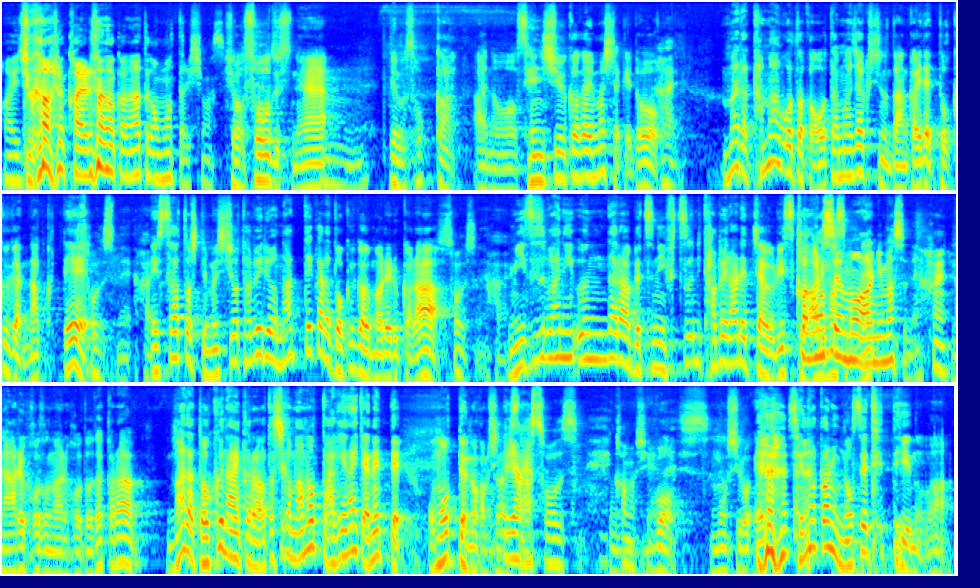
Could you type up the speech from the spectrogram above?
愛情があるカエルなのかなとか思ったりします。いやそうですね、うん、でもそっかあの先週伺いましたけど、はい、まだ卵とかオタマジャクシの段階で毒がなくてそうですね、はい、餌として虫を食べるようになってから毒が生まれるからそうですね、はい、水場に産んだら別に普通に食べられちゃうリスクはありますよね。可能性もありますね、はい、なるほどなるほど。だからまだ毒ないから私が守ってあげなきゃねって思ってるのかもしれないですね。いやそうですね。かもしれないです。面白いえ背中に乗せてっていうのは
